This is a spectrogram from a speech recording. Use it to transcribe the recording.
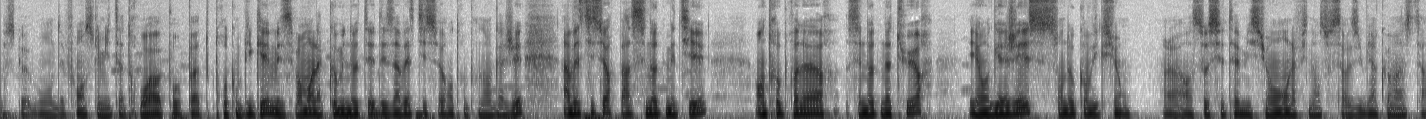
parce que bon, des fois on se limite à trois pour pas trop compliqué, mais c'est vraiment la communauté des investisseurs entrepreneurs engagés. Investisseurs, c'est notre métier. Entrepreneur, c'est notre nature. Et engagés, ce sont nos convictions. Alors, société à mission, la finance au service du bien commun, etc.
